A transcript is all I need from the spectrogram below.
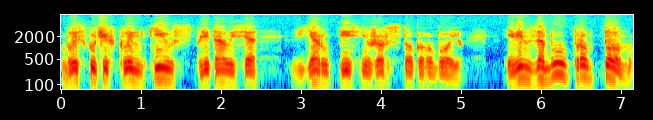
блискучих клинків спліталися в яру пісню жорстокого бою. І він забув про втому,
